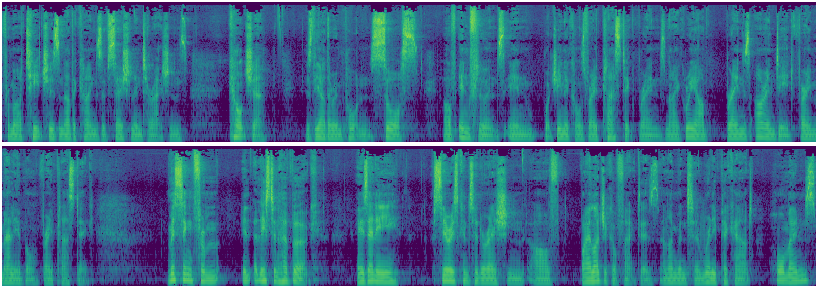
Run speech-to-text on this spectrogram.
from our teachers and other kinds of social interactions. Culture is the other important source of influence in what Gina calls very plastic brains. And I agree, our brains are indeed very malleable, very plastic. Missing from, in, at least in her book, is any serious consideration of biological factors, and I'm going to really pick out hormones,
